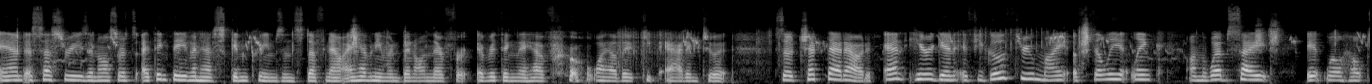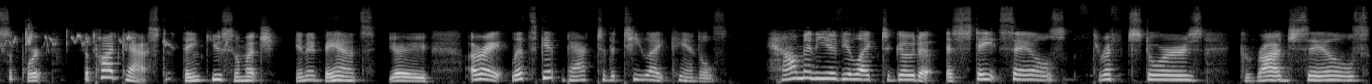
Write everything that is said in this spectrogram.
and accessories and all sorts. I think they even have skin creams and stuff now. I haven't even been on there for everything they have for a while. They keep adding to it. So check that out. And here again, if you go through my affiliate link on the website, it will help support the podcast. Thank you so much in advance. Yay. All right, let's get back to the tea light candles. How many of you like to go to estate sales, thrift stores, garage sales,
